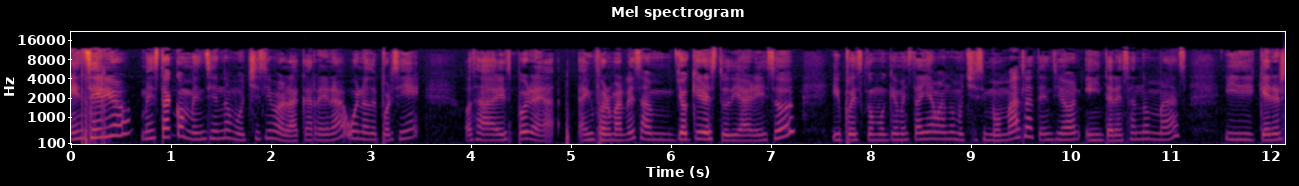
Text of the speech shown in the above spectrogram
En serio, me está convenciendo muchísimo la carrera. Bueno, de por sí, o sea, es por a, informarles, yo quiero estudiar eso y pues como que me está llamando muchísimo más la atención e interesando más y querer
